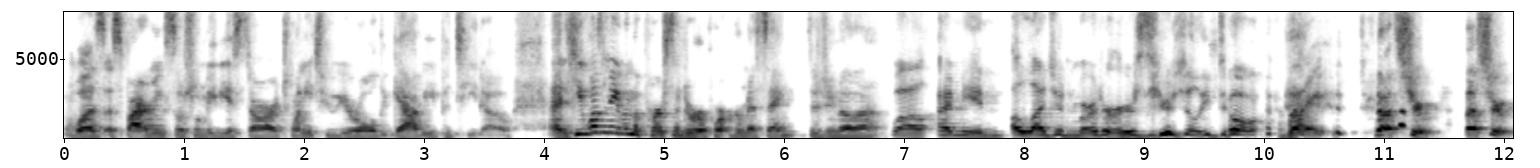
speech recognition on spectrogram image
was aspiring social media star, 22 year old Gabby Petito, and he wasn't even the person to report her missing. Did you know that? Well, I mean, alleged murderers usually don't. Right. That's true. That's true.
